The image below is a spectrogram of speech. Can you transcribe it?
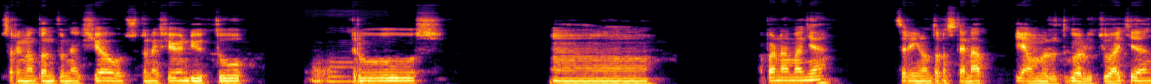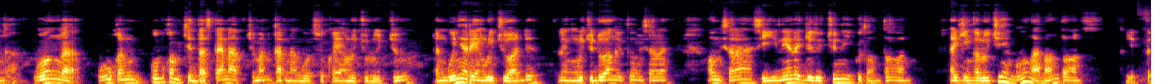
sering nonton Tonight Show Tonight Show yang di YouTube. Mm-mm. terus hmm, apa namanya? Sering nonton stand up yang menurut gue lucu aja nggak gue nggak gua bukan gue bukan pecinta stand up cuman karena gue suka yang lucu-lucu dan gue nyari yang lucu ada yang lucu doang itu misalnya. Oh misalnya si ini lagi lucu nih gue tonton. Lagi nggak lucu yang gue nggak nonton. Gitu.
